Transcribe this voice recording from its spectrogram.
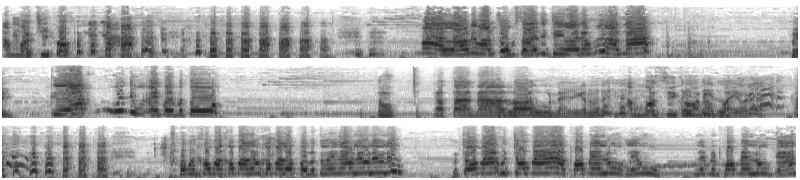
อโมชิโฮบ้านเรานี่มันสงสารจริงๆเลยนะเพื่อนนะ เฮ้ย เกือบอุ้ยดูใครเปิดประตู ตุกกาตานาปลระอดตูไหนกันวะเนี่ยอัมโมซิโคเฮ้ยติดอะไรวะเนี่ยเข้ามาเข้ามาเข้ามาเร็วเข้ามาเร็วเปิดประตูให้เร็วเร็วเร็วเร็วคุณโจมาคุณโจมาพ่อแม่ลูกเร็วเล่นเป็นพ่อแม่ลูกกัน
